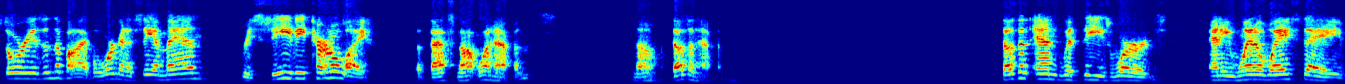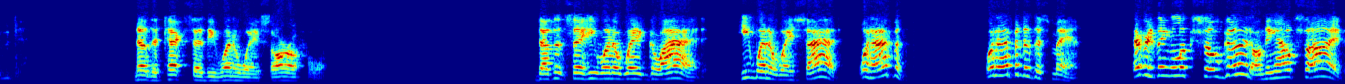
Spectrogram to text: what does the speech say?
story is in the Bible. We're going to see a man receive eternal life, but that's not what happens. No, it doesn't happen. It Doesn't end with these words, and he went away saved. No, the text says he went away sorrowful. Doesn't say he went away glad. He went away sad. What happened? What happened to this man? Everything looked so good on the outside.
